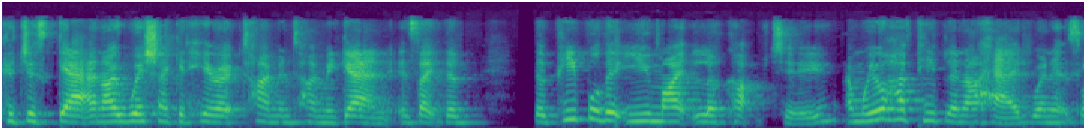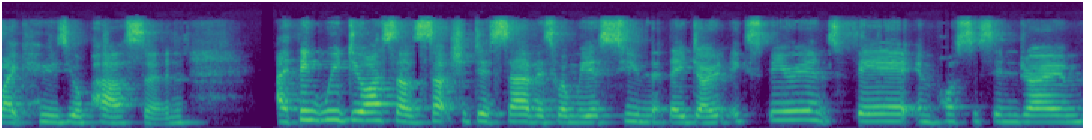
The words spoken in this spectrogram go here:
could just get. And I wish I could hear it time and time again. Is like the the people that you might look up to, and we all have people in our head when it's like, who's your person? I think we do ourselves such a disservice when we assume that they don't experience fear, imposter syndrome,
